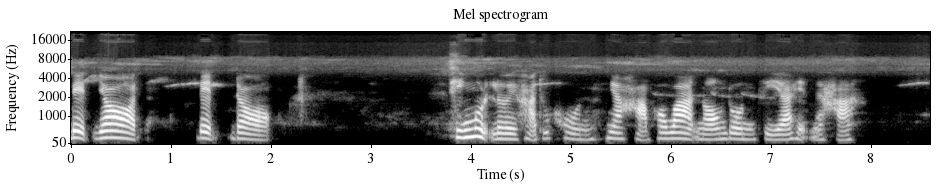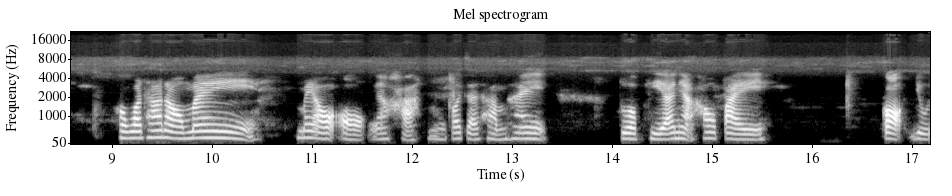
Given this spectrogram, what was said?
เด็ดยอด เด็ดดอก ทิ้งหมดเลยค่ะทุกคนเนี่ยค่ะ เพราะว่าน้องโดนเพลียเห็นไหมคะเพราะว่าถ้าเราไม่ไม่เอาออกเนี่ยค่ะ มันก็จะทำให้ ตัวเพลี้ยเนี่ยเข้าไปเกาะอยู่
